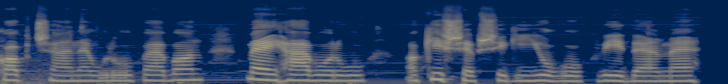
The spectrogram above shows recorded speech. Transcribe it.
kapcsán Európában, mely háború a kisebbségi jogok védelme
